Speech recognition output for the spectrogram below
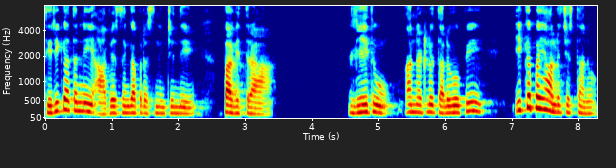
తిరిగి అతన్ని ఆవేశంగా ప్రశ్నించింది పవిత్ర. లేదు అన్నట్లు తల ఊపి ఇకపై ఆలోచిస్తాను.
